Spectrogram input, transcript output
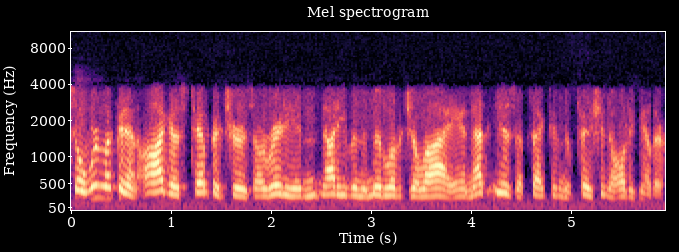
So we're looking at August temperatures already, and not even the middle of July, and that is affecting the fishing altogether.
